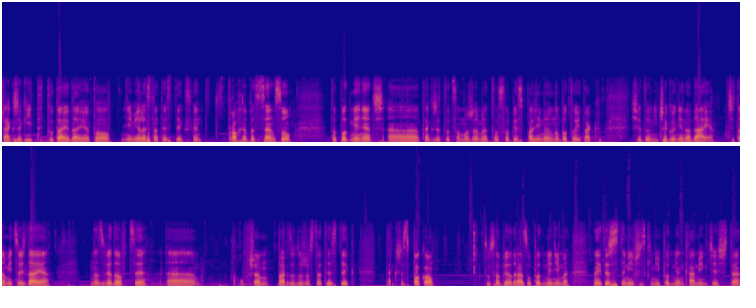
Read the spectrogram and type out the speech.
Także git tutaj daje to niewiele statystyk, więc trochę bez sensu to podmieniać. A, także to, co możemy, to sobie spalimy, no bo to i tak się do niczego nie nadaje. Czy to mi coś daje? Na zwiadowcy, owszem, bardzo dużo statystyk, także spoko. Tu sobie od razu podmienimy. No i też z tymi wszystkimi podmiankami gdzieś te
